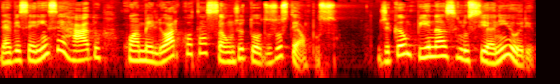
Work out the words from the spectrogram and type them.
deve ser encerrado com a melhor cotação de todos os tempos. De Campinas, Luciane Yuri.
